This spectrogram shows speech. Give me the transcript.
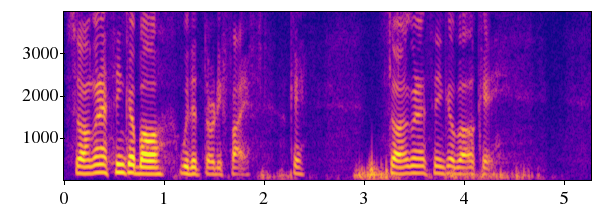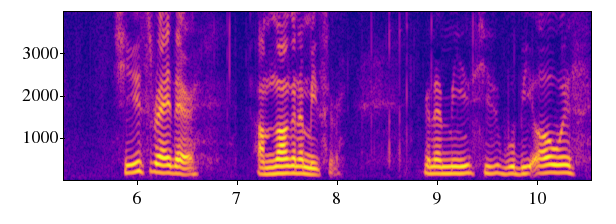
So I'm gonna think about with the 35, okay? So I'm gonna think about, okay, she is right there. I'm not gonna miss her. I'm gonna miss, she will be always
